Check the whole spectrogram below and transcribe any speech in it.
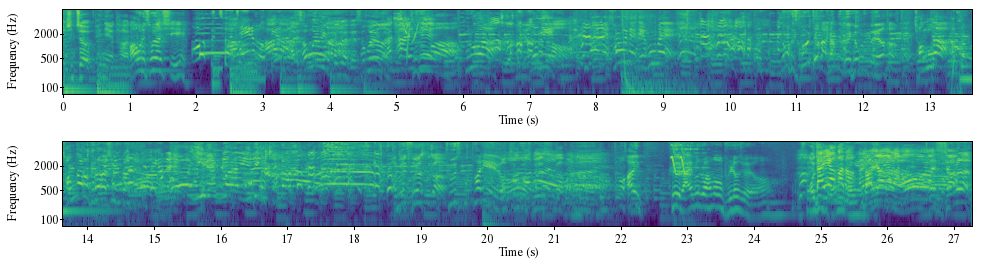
저 진짜 팬이에요 다. 아 우리 소연 씨. 저제 이름 어떻게 알아요? 아니 성호 형이 말해줘야 돼. 성호 형. 다 알지? 들어와. 여기 그다음에 서울대 내 후배 형 서울대가 아닌데 왜 형 후배야? 정가 정가로 들어가신 분한테. 조회수가 조회수 폭발이에요. 너튜브 조회수가 많아. 어, 아니 그 라이브로 한 번 불러줘요. 나이아 가라. 나야. 어. 저는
